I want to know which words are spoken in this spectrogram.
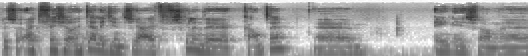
Dus artificial intelligence ja, heeft verschillende kanten. Eén is van eh,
